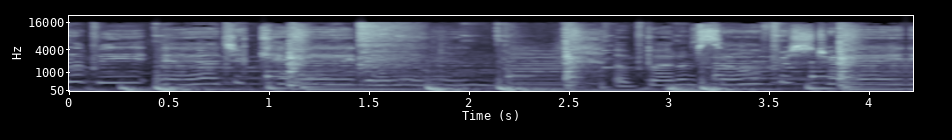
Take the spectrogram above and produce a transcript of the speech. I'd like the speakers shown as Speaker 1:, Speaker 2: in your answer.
Speaker 1: to be educated, but I'm so frustrated.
